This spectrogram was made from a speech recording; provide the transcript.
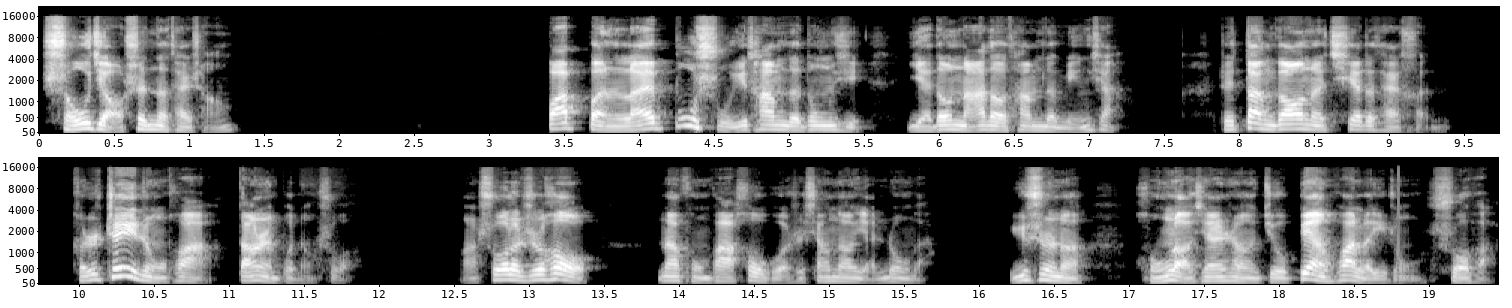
手脚伸得太长，把本来不属于他们的东西也都拿到他们的名下，这蛋糕呢切得太狠。可是这种话当然不能说啊，说了之后那恐怕后果是相当严重的。于是呢，洪老先生就变换了一种说法，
